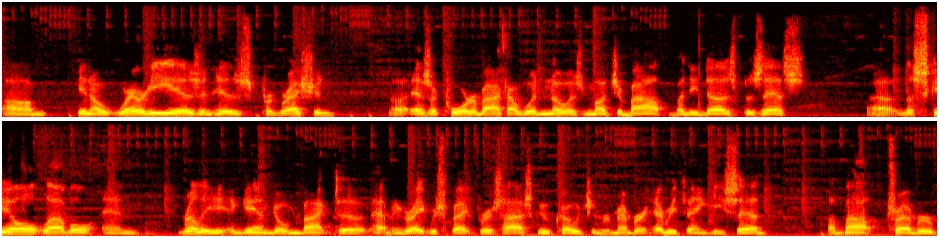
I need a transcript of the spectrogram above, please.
Um, you know, where he is in his progression uh, as a quarterback, I wouldn't know as much about, but he does possess uh, the skill level and really, again, going back to having great respect for his high school coach and remembering everything he said about Trevor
